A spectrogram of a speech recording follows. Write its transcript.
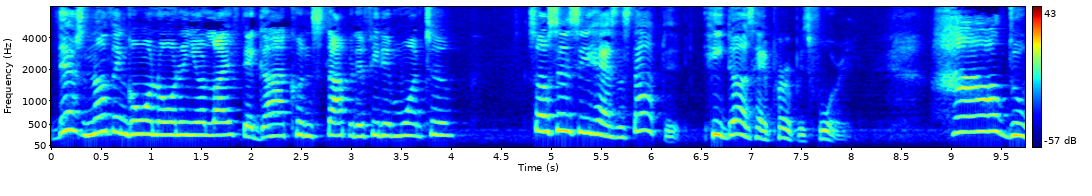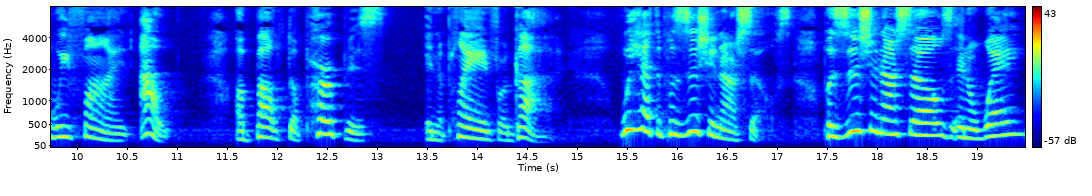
there's nothing going on in your life that God couldn't stop it if He didn't want to. So, since He hasn't stopped it, He does have purpose for it. How do we find out about the purpose and the plan for God? We have to position ourselves, position ourselves in a way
